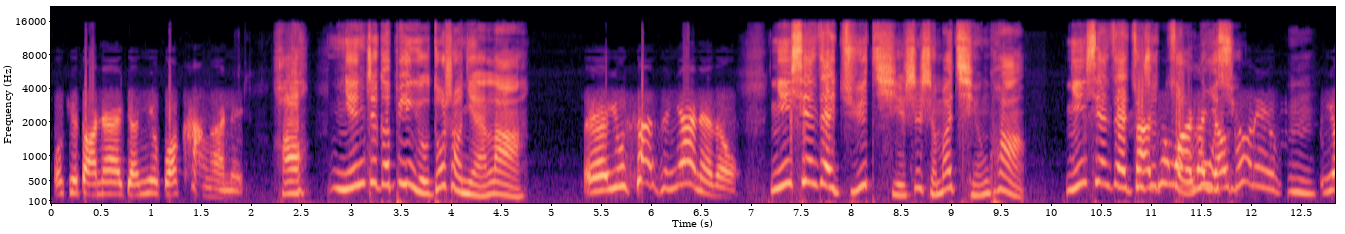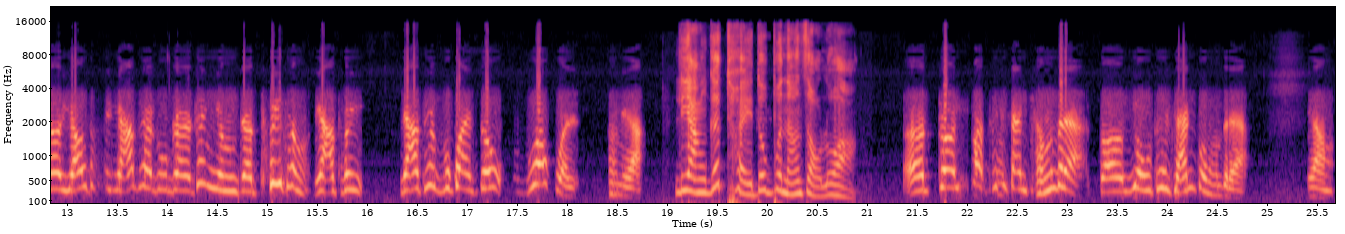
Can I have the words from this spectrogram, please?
我去到那叫你给我看看的。好，您这个病有多少年了？呃，有三十年了都。您现在具体是什么情况？您现在就是走路腰疼的，嗯，腰腰疼压迫住这神经，这腿疼，俩腿俩腿不管走，弱会儿疼的。两个腿都不能走路。呃，这左腿先轻的，这右腿先重的，这样。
